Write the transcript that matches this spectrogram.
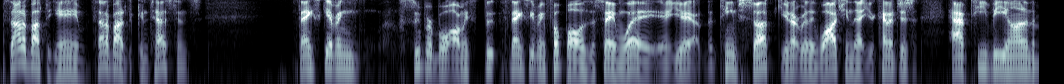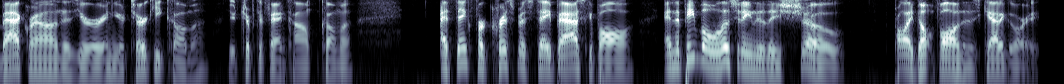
It's not about the game. It's not about the contestants. Thanksgiving Super Bowl, I mean, Thanksgiving football is the same way. Yeah, the teams suck. You're not really watching that. You're kind of just have TV on in the background as you're in your turkey coma, your tryptophan coma. I think for Christmas Day basketball, and the people listening to this show probably don't fall into this category.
